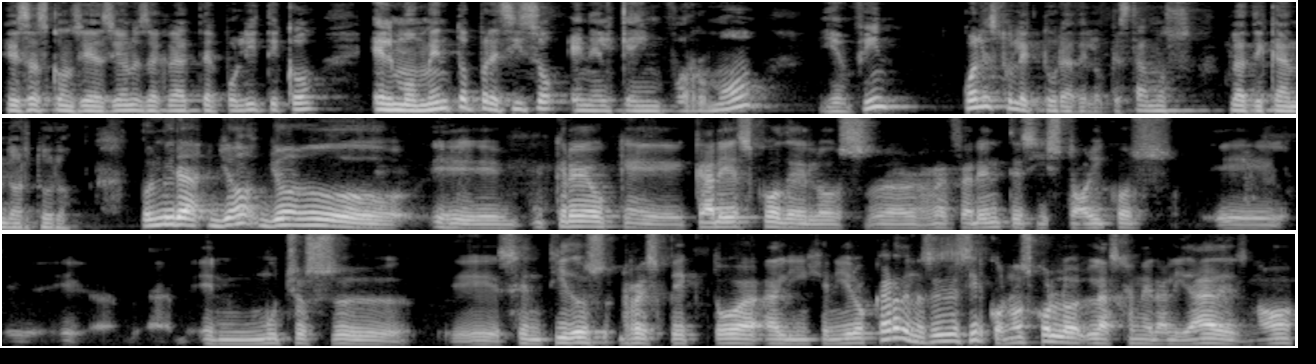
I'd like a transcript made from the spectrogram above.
esas consideraciones de carácter político, el momento preciso en el que informó y en fin. ¿Cuál es tu lectura de lo que estamos platicando, Arturo? Pues mira, yo, yo eh, creo que carezco de los uh, referentes históricos eh, eh, en muchos eh, sentidos respecto al ingeniero Cárdenas. Es decir, conozco las generalidades, ¿no?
